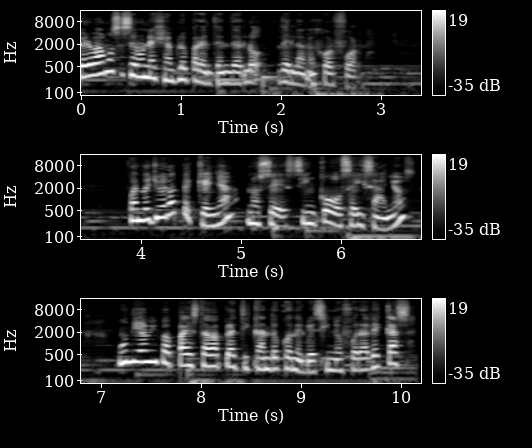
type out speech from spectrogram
pero vamos a hacer un ejemplo para entenderlo de la mejor forma. Cuando yo era pequeña, no sé, 5 o 6 años, Un día mi papá estaba platicando con el vecino fuera de casa.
